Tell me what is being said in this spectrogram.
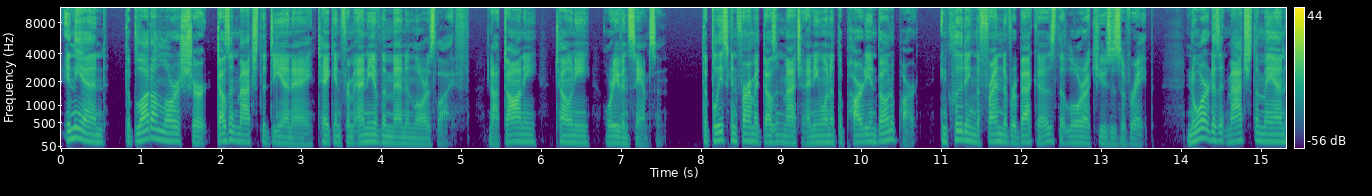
In the end, the blood on Laura's shirt doesn't match the DNA taken from any of the men in Laura's life, not Donnie, Tony, or even Samson. The police confirm it doesn't match anyone at the party in Bonaparte, including the friend of Rebecca's that Laura accuses of rape. Nor does it match the man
